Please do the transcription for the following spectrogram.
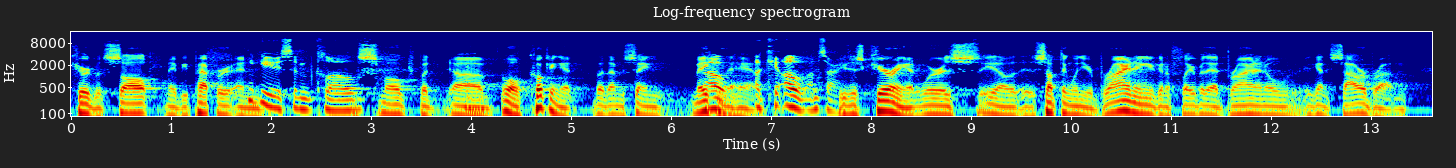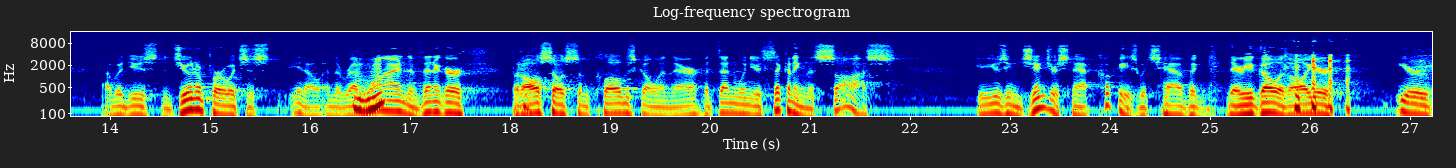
cured with salt, maybe pepper, and You use some cloves. smoked. But uh, well, cooking it. But I'm saying making Oh, the ham. cu- oh, I'm sorry. You're just curing it. Whereas you know something when you're brining, you're going to flavor that brine. I know again sauerbraten. I would use the juniper, which is you know, and the red Mm-hmm. wine, the vinegar, but also some cloves go in there. But then when you're thickening the sauce, you're using ginger snap cookies, which have a, there you go with all your your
